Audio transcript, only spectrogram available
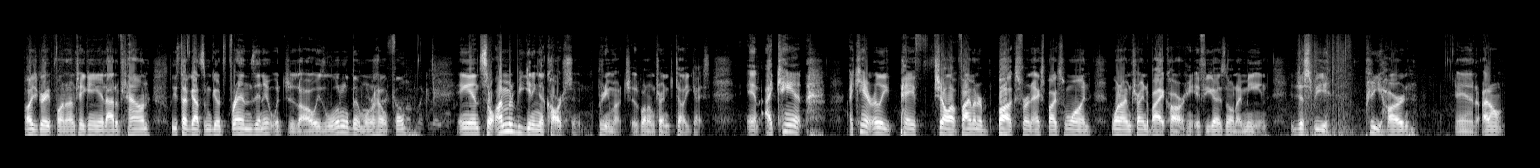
Always great fun. I'm taking it out of town. At least I've got some good friends in it, which is always a little bit more helpful. And so I'm going to be getting a car soon, pretty much, is what I'm trying to tell you guys. And I can't I can't really pay shell out 500 bucks for an Xbox One when I'm trying to buy a car, if you guys know what I mean. It'd just be pretty hard, and I don't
